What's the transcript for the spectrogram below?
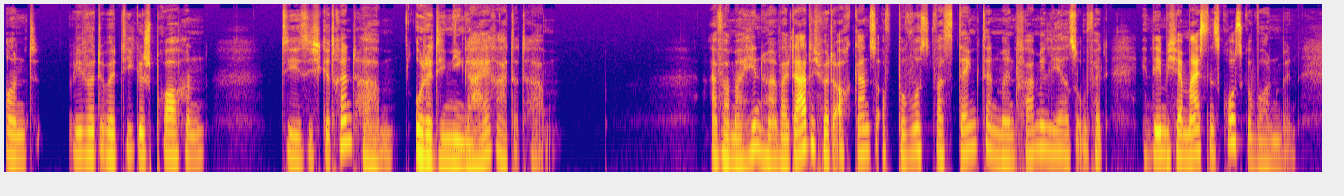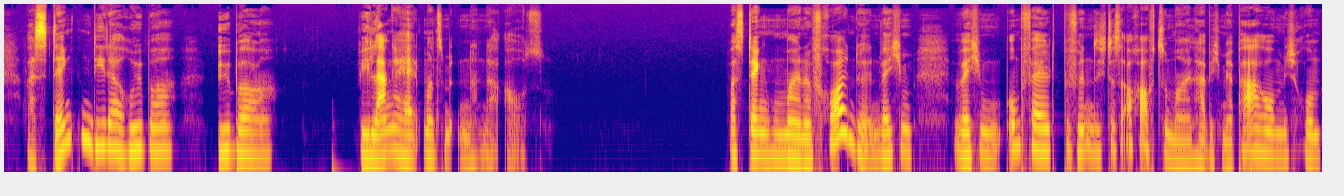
Und wie wird über die gesprochen, die sich getrennt haben oder die nie geheiratet haben? Einfach mal hinhören, weil dadurch wird auch ganz oft bewusst, was denkt denn mein familiäres Umfeld, in dem ich ja meistens groß geworden bin? Was denken die darüber, über wie lange hält man es miteinander aus? Was denken meine Freunde? In welchem, in welchem Umfeld befinden sich das auch aufzumalen? Habe ich mehr Paare um mich herum,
